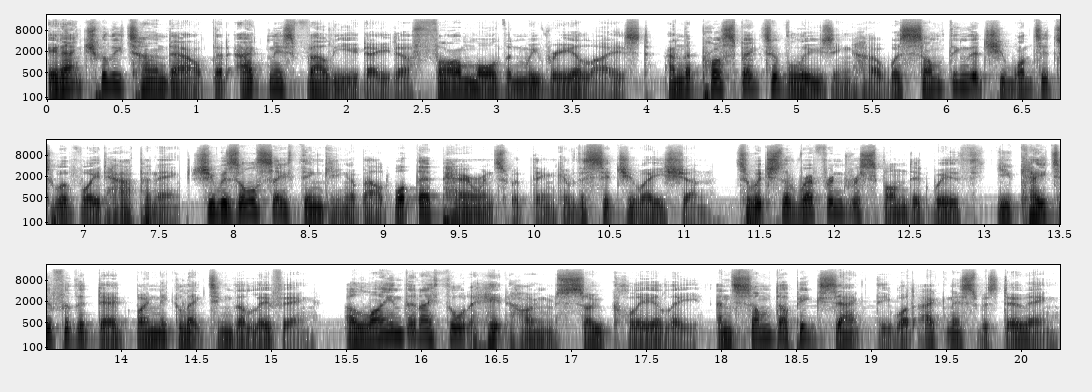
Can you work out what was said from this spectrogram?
It actually turned out that Agnes valued Ada far more than we realized, and the prospect of losing her was something that she wanted to avoid happening. She was also thinking about what their parents would think of the situation, to which the Reverend responded with, You cater for the dead by neglecting the living. A line that I thought hit home so clearly and summed up exactly what Agnes was doing.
